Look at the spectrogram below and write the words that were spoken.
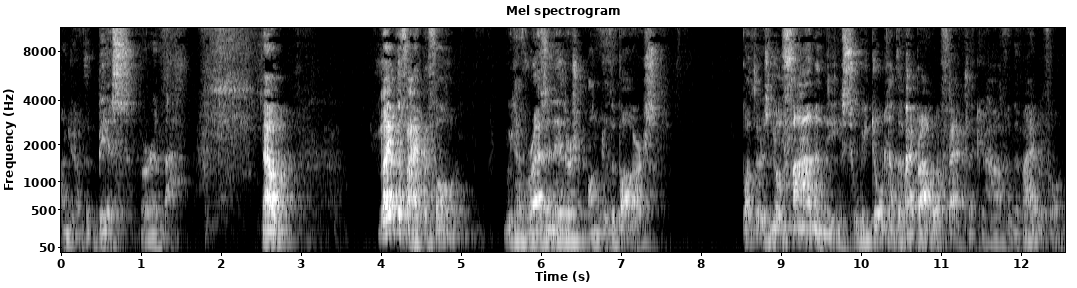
and you have the bass marimba. Now, like the vibraphone, we have resonators under the bars. But there is no fan in these, so we don't have the vibrato effect like you have in the vibraphone.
